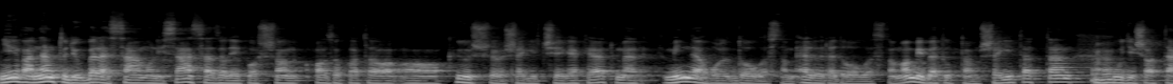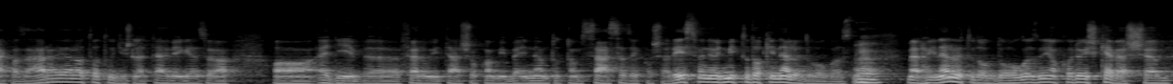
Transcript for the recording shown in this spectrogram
Nyilván nem tudjuk beleszámolni százszázalékosan azokat a, a külső segítségeket, mert mindenhol dolgoztam, előre dolgoztam. Amiben tudtam, segítettem, uh-huh. úgy is adták az árajánlatot, úgy is lett elvégezve a a egyéb felújítások, amiben én nem tudtam százszerzékosan részt venni, hogy mit tudok én elődolgozni. Uh-huh. Mert ha én elő tudok dolgozni, akkor ő is kevesebb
